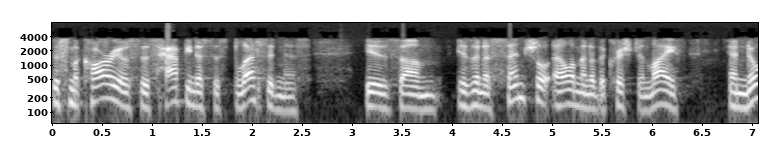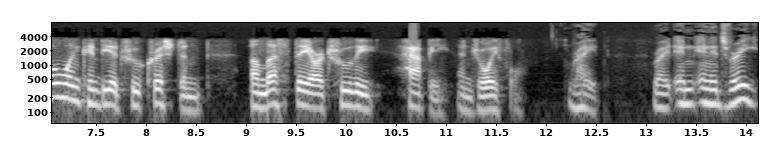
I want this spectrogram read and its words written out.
this Makarios, this happiness, this blessedness, is um, is an essential element of the Christian life, and no one can be a true Christian unless they are truly happy and joyful. Right, right, and and it's very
